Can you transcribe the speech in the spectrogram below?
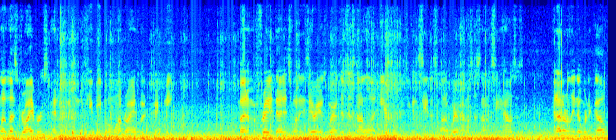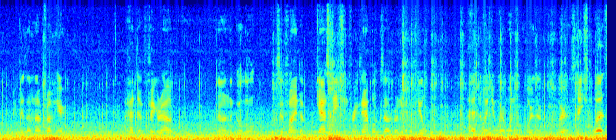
less drivers, and the few people who want rides would pick me. But I'm afraid that it's one of these areas where there's just not a lot here. As you can see, there's a lot of warehouses. I don't see any houses. And I don't really know where to go because I'm not from here. I had to figure out on the Google to find a gas station, for example, because I was running out of fuel. I had no idea where one where the where the station was.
